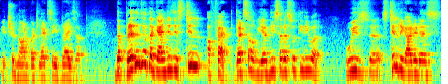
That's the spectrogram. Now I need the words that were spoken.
it should not, but let's say it dries up. The presence of the Ganges is still a fact. That's how we have the Saraswati River, who is uh, still regarded as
